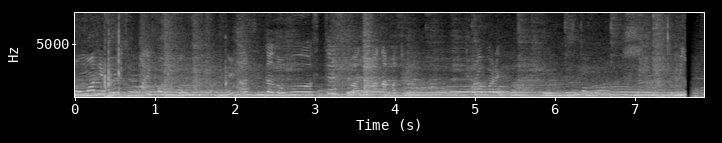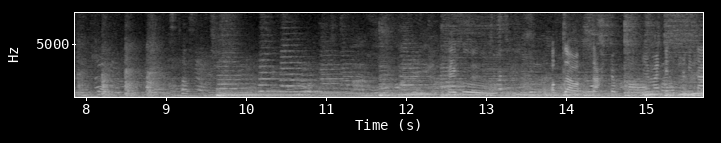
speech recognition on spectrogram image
더 많이 훨씬 많이 받은 것 같은데? 아 진짜 너무 스트레스 많이 받아가지고 돌아버리고 대구. 먹자 먹자. 잘 먹겠습니다.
